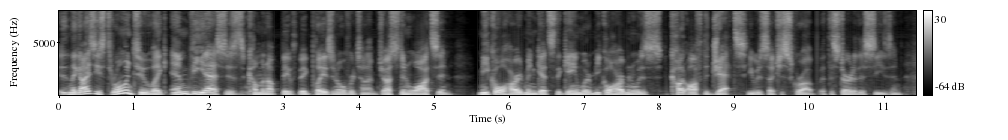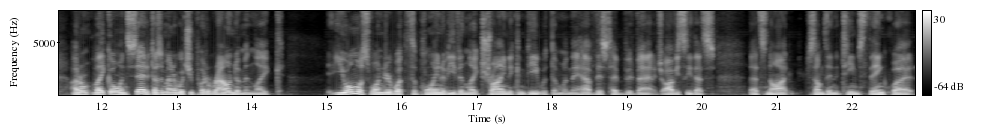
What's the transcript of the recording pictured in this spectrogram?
And the guys he's throwing to, like MVS, is coming up with big plays in overtime. Justin Watson, Mecole Hardman gets the game winner. Mecole Hardman was cut off the Jets. He was such a scrub at the start of this season. I don't like Owen said. It doesn't matter what you put around him, and like you almost wonder what's the point of even like trying to compete with them when they have this type of advantage. Obviously, that's that's not something the teams think, but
